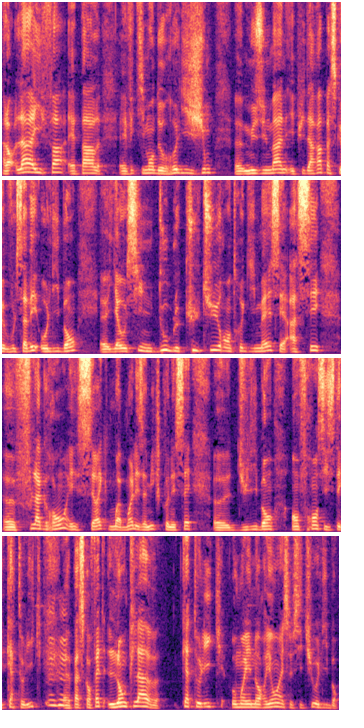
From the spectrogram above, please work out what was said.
Alors là, Aïfa, elle parle effectivement de religion euh, musulmane et puis d'arabe, parce que vous le savez, au Liban, euh, il y a aussi une double culture, entre guillemets, c'est assez euh, flagrant, et c'est vrai que moi, moi, les amis que je connaissais du Liban en France, ils étaient catholiques, mhm. parce qu'en fait, l'enclave catholique au Moyen-Orient, elle se situe au Liban.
